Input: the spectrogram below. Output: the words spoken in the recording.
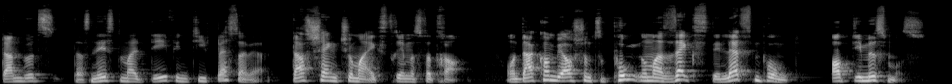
dann wird es das nächste Mal definitiv besser werden. Das schenkt schon mal extremes Vertrauen. Und da kommen wir auch schon zu Punkt Nummer 6, den letzten Punkt, Optimismus.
